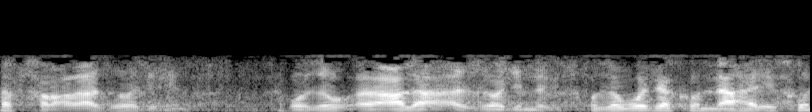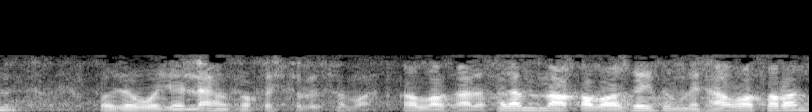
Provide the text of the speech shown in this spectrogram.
تفخر على أزواجهم على أزواج النبي. وزوجكن أهلكن وزوجنا الله من فوق سبع سماوات قال الله تعالى فلما قضى زيد منها وطرا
